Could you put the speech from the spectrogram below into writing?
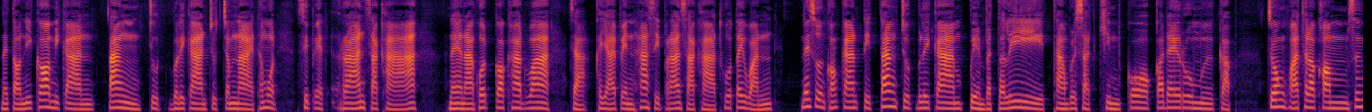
ในตอนนี้ก็มีการตั้งจุดบริการจุดจำหน่ายทั้งหมด 11 ร้านสาขา ในอนาคตก็คาดว่าจะขยายเป็น 50 ร้านสาขาทั่วไต้หวัน ในส่วนของการติดตั้งจุดบริการเปลี่ยนแบตเตอรี่ ทางบริษัทคิมโก้ก็ได้ร่วมมือกับจงหวา Telecom ซึ่ง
